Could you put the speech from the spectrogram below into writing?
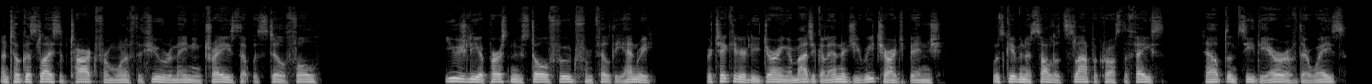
and took a slice of tart from one of the few remaining trays that was still full. Usually, a person who stole food from Filthy Henry, particularly during a magical energy recharge binge, was given a solid slap across the face to help them see the error of their ways.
